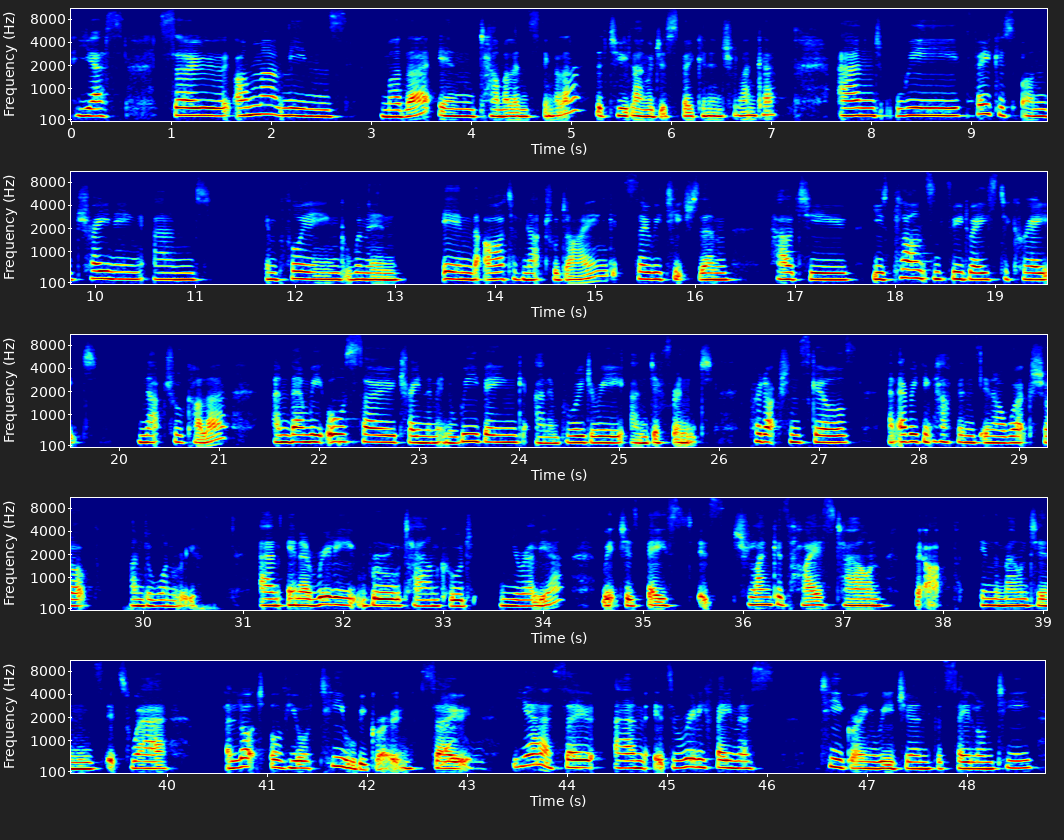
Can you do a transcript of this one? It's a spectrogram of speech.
Yes. So, Amma means mother in Tamil and Sinhala, the two languages spoken in Sri Lanka. And we focus on training and employing women in the art of natural dyeing. So we teach them how to use plants and food waste to create natural color. And then we also train them in weaving and embroidery and different production skills. And everything happens in our workshop under one roof. Um, in a really rural town called Nuwara, which is based, it's Sri Lanka's highest town. We're up in the mountains. It's where a lot of your tea will be grown. So oh. Yeah, so um, it's a really famous tea growing region for Ceylon tea.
